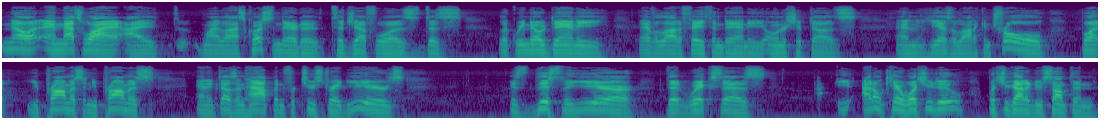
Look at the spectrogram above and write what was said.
No, and that's why I my last question there to, to Jeff was does look, we know Danny, they have a lot of faith in Danny, ownership does and he has a lot of control. But you promise and you promise, and it doesn't happen for two straight years. Is this the year that Wyc says, I don't care what you do, but you got to do something.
